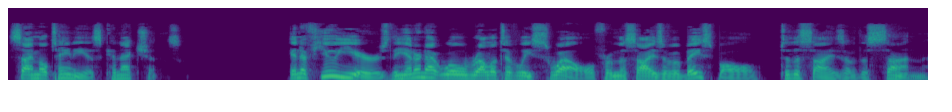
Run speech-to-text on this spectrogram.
simultaneous connections. In a few years, the Internet will relatively swell from the size of a baseball to the size of the sun.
